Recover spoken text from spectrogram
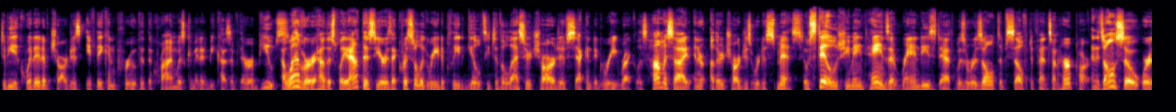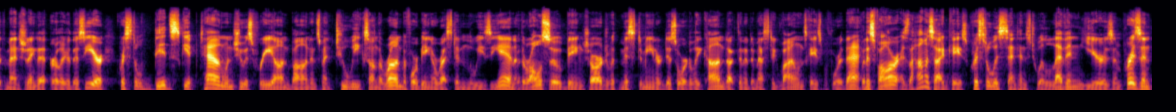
to be acquitted of charges if they can prove that the crime was committed because of their abuse. However, how this played out this year is that Chrystul agreed to plead guilty to the lesser charge of second degree reckless homicide and her other charges were dismissed. Though still, she maintains that Randy's death was a result of self defense on her part. And it's also worth mentioning that earlier this year, Chrystul did skip town when she was free on bond and spent two weeks on the run before being arrested in Louisiana. But they're also being charged with misdemeanor disorderly conduct in a domestic violence case before that. But as far as the homicide case, Chrystul was sentenced to 11 years in prison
